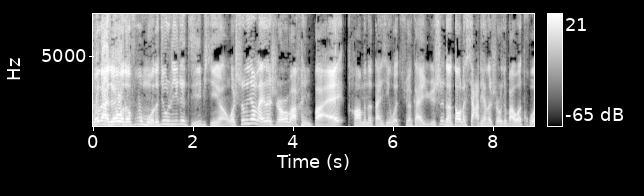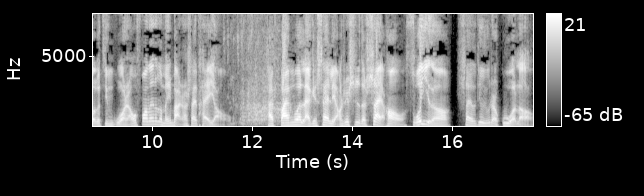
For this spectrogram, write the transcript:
我感觉我的父母的就是一个极品。我生下来的时候吧很白，他们呢担心我缺钙，于是呢到了夏天的时候就把我脱个精光，然后放在那个门板上晒太阳，还翻过来跟晒粮食似的晒哈，所以呢晒的就有点过了。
